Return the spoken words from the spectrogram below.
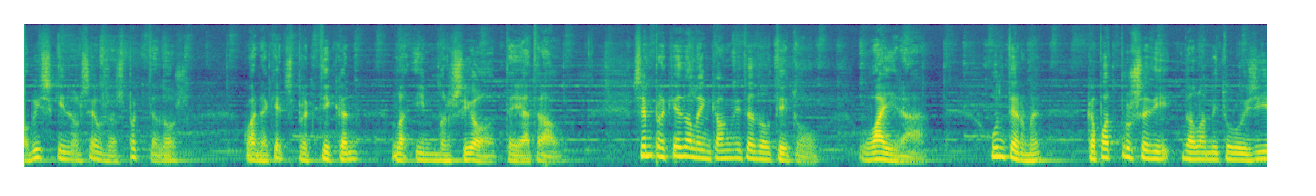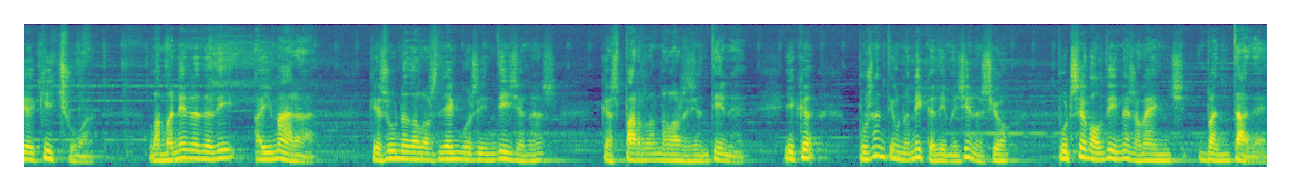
o visquin els seus espectadors quan aquests practiquen la immersió teatral. Sempre queda la incògnita del títol, Waira, un terme que pot procedir de la mitologia quichua, la manera de dir Aymara, que és una de les llengües indígenes que es parlen a l'Argentina i que, posant-hi una mica d'imaginació, potser vol dir més o menys ventada,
